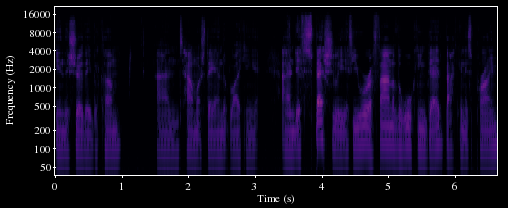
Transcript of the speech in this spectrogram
in the show they become and how much they end up liking it. And especially if you were a fan of The Walking Dead back in its prime,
